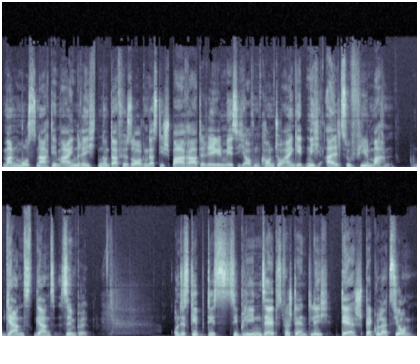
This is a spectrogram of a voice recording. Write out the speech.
man muss nach dem Einrichten und dafür sorgen, dass die Sparrate regelmäßig auf dem Konto eingeht, nicht allzu viel machen. Ganz, ganz simpel. Und es gibt Disziplinen selbstverständlich der Spekulation,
